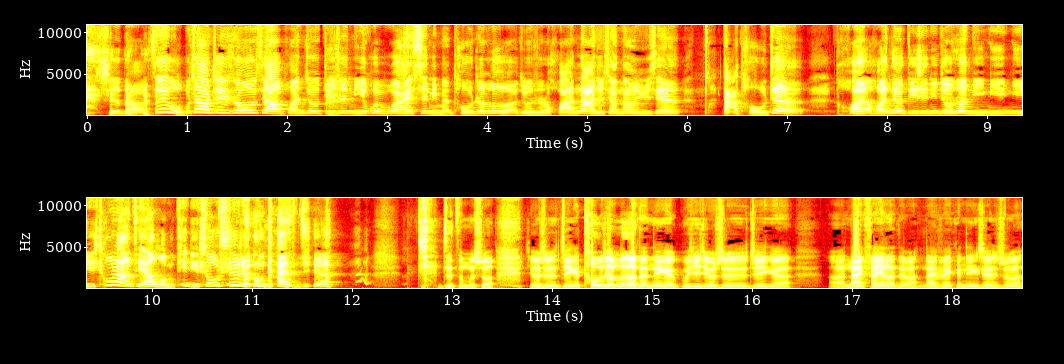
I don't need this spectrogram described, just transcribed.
是的，所以我不知道这时候像环球迪士尼会不会还心里面偷着乐，就是华纳就相当于先打头阵，环环球迪士尼就是说你你你冲上前，我们替你收尸这种感觉。这这怎么说？就是这个偷着乐的那个，估计就是这个。呃，奈飞了，对吧？奈飞肯定是说，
